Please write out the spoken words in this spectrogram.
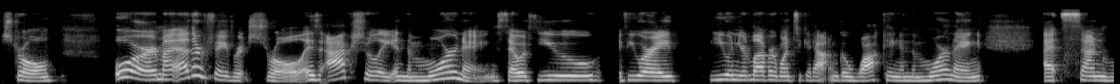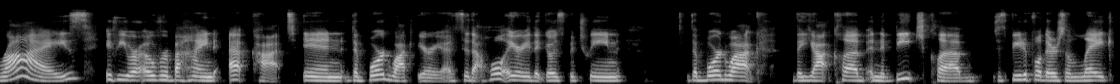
stroll. Or my other favorite stroll is actually in the morning. So if you if you are a you and your lover want to get out and go walking in the morning at sunrise, if you are over behind Epcot in the boardwalk area, so that whole area that goes between the boardwalk, the yacht club, and the beach club, just beautiful. There's a lake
